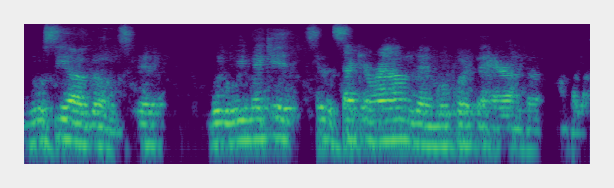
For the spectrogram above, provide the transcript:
we'll see how it goes. If we, make it to the second round, then we'll put the hair on the on the line.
